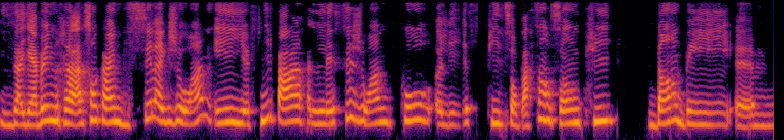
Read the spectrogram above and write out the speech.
il y avait une relation quand même difficile avec Joanne et il a fini par laisser Joanne pour Ulysse. Puis ils sont partis ensemble. Puis dans des, euh,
